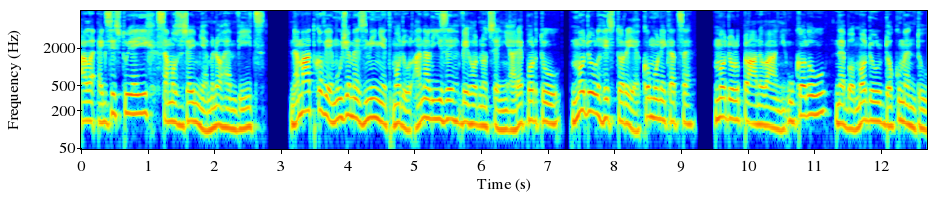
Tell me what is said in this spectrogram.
ale existuje jich samozřejmě mnohem víc. Namátkově můžeme zmínit modul analýzy, vyhodnocení a reportů, modul historie komunikace, modul plánování úkolů nebo modul dokumentů.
